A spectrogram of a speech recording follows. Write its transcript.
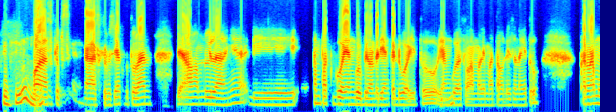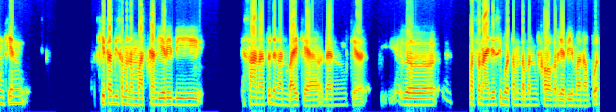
Skripsi lu wah skripsi nah, skripsinya kebetulan. Dan alhamdulillahnya di tempat gue yang gue bilang tadi yang kedua itu yang gue selama lima tahun di sana itu karena mungkin kita bisa menempatkan diri di sana tuh dengan baik ya dan ki- eh, pesan aja sih buat teman-teman kalau kerja di mana pun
